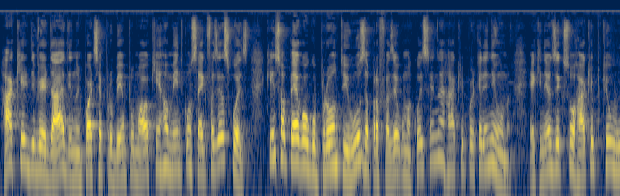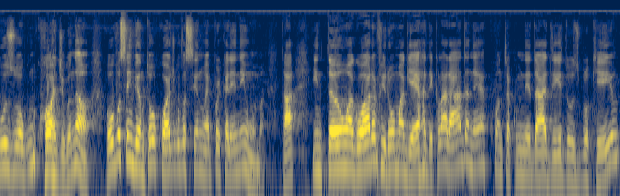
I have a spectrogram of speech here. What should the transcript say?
Hacker de verdade, não importa se é pro bem ou pro mal, é quem realmente consegue fazer as coisas. Quem só pega algo pronto e usa para fazer alguma coisa, isso aí não é hacker porcaria nenhuma. É que nem eu dizer que sou hacker porque eu uso algum código. Não, ou você inventou o código, você não é porcaria nenhuma, tá? Então, agora virou uma guerra declarada né, contra a comunidade dos bloqueios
